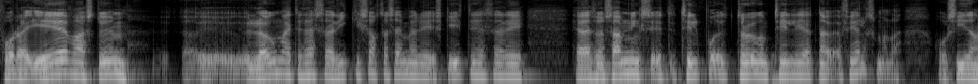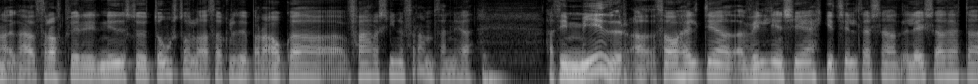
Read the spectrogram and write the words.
fór að evast um uh, lögmæti þessa ríkisáttasemjari skýti þessari samningstildraugum til hérna félagsmanna. Og síðan að þrátt fyrir nýðustöðu dómstóla þá klúðu þau bara ákvaða að fara sínu fram. Þannig að, að því miður að þá held ég að viljin sé ekki til þess að leysa þetta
